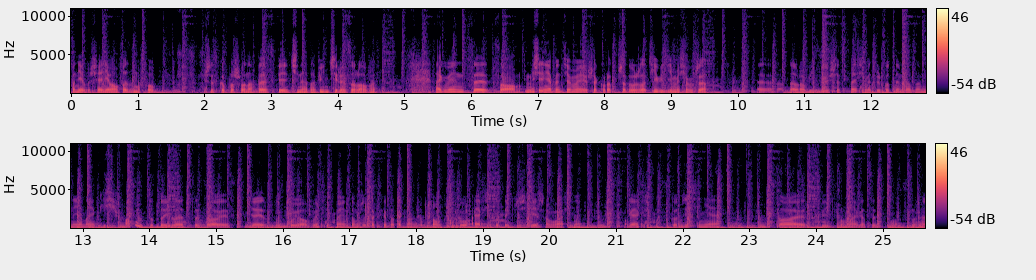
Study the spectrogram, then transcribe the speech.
ponieważ ja nie mam fazmofobii. Wszystko poszło na PS5 i na DaVinci Resolve. Tak więc e, co? My się nie będziemy już akurat przedłużać i widzimy się w grze. E, dobra, widzu, już jesteśmy, tylko tym razem ja na jakiś to ile lecę. Co jest? Gdzie jest bus bojowy? Pamiętam, że tak chyba tak na początku było. A jak się tutaj przyspiesza właśnie? Mogę jakoś podskoczyć? Nie. To jest widzu, mega to jest mocne.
